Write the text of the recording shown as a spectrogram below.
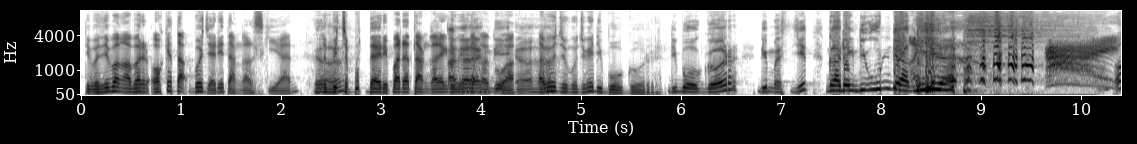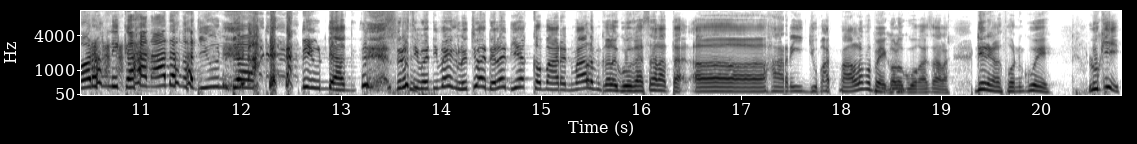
Tiba-tiba ngabarin, oke tak, gue jadi tanggal sekian. Heeh. Lebih cepet daripada tanggal yang Tanggal diminta yang ke gue. di- heeh. Tapi ujung-ujungnya di Bogor. Di Bogor, di masjid, nggak ada yang diundang. Iya. Orang nikahan ada nggak diundang? diundang. Terus tiba-tiba yang lucu adalah dia kemarin malam kalau gue nggak salah tak eh, hari Jumat malam apa ya kalau gue nggak salah. Dia nelpon gue. Luki,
